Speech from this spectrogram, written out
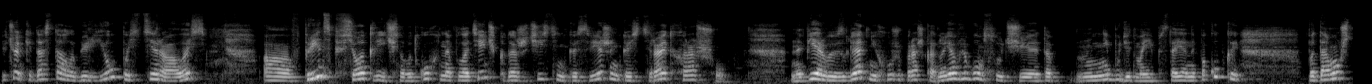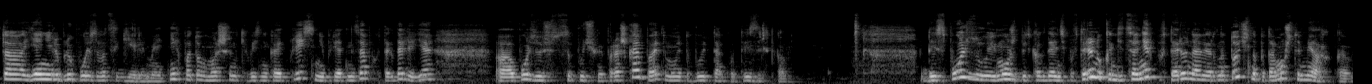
Девчонки, достала белье, постиралась. А, в принципе, все отлично. Вот кухонное полотенчико даже чистенькое, свеженькое, стирает хорошо. На первый взгляд не хуже порошка. Но я в любом случае, это не будет моей постоянной покупкой, потому что я не люблю пользоваться гелями. От них потом в машинке возникает плесень, неприятный запах и так далее. Я а, пользуюсь сыпучими порошками, поэтому это будет так вот изредка да использую, и, может быть, когда-нибудь повторю. Но кондиционер повторю, наверное, точно, потому что мягкое.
